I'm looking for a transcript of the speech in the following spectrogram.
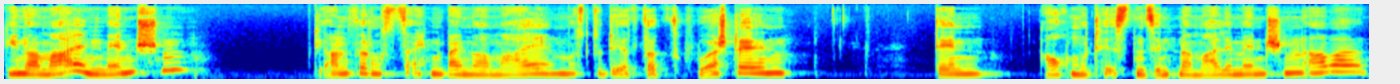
Die normalen Menschen, die Anführungszeichen bei normal musst du dir jetzt dazu vorstellen, denn auch Mutisten sind normale Menschen, aber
